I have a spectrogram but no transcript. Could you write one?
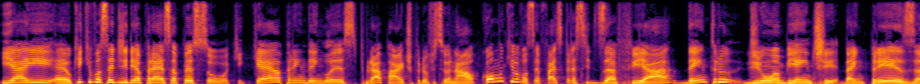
E aí, é, o que, que você diria para essa pessoa que quer aprender inglês para a parte profissional? Como que você faz para se desafiar dentro de um ambiente da empresa,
